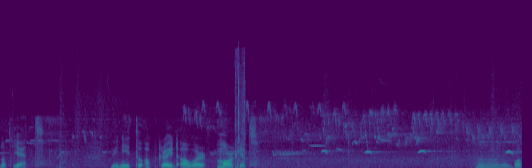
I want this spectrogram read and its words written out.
Not yet. We need to upgrade our market uh, what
